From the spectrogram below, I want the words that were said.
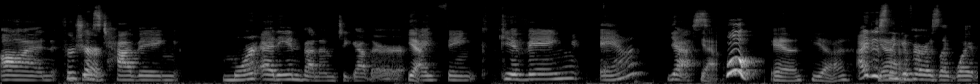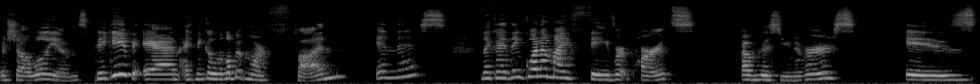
on For just having more Eddie and Venom together. Yeah. I think giving Anne Yes. Yeah. Woo! And yeah, I just think of her as like white Michelle Williams. They gave Anne, I think, a little bit more fun in this. Like, I think one of my favorite parts of this universe is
